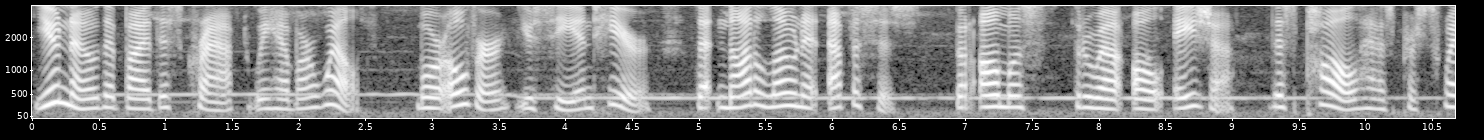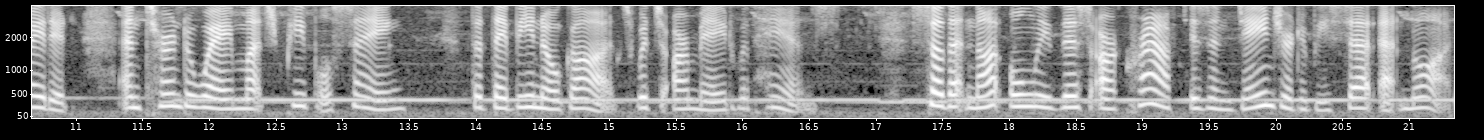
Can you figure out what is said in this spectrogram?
you know that by this craft we have our wealth. Moreover, you see and hear that not alone at Ephesus, but almost throughout all Asia, This Paul has persuaded and turned away much people, saying that they be no gods, which are made with hands. So that not only this our craft is in danger to be set at naught,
